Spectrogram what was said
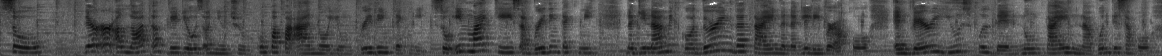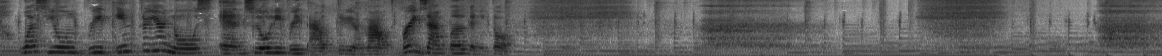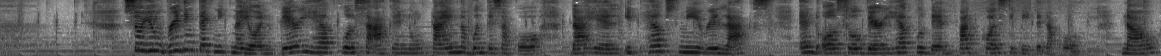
So, there are a lot of videos on YouTube kung papaano yung breathing technique. So, in my case, ang breathing technique na ginamit ko during the time na nagli-labor ako and very useful din nung time na buntis ako was yung breathe in through your nose and slowly breathe out through your mouth. For example, ganito. So, yung breathing technique na yon very helpful sa akin nung time na buntis ako dahil it helps me relax and also very helpful din pag constipated ako. Now,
